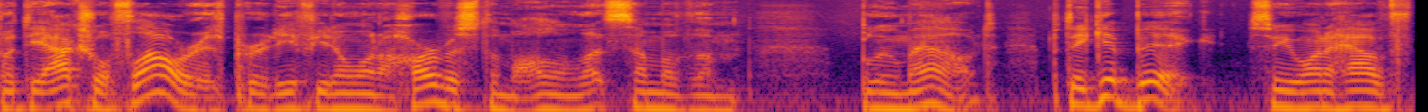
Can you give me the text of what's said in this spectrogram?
But the actual flower is pretty if you don't want to harvest them all and let some of them bloom out. But they get big, so you want to have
